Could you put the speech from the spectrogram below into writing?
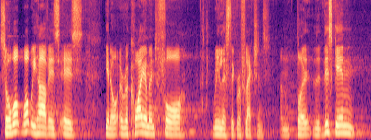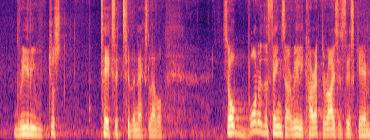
So what, what we have is, is you know, a requirement for realistic reflections. Um, but th this game really just takes it to the next level. So one of the things that really characterizes this game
